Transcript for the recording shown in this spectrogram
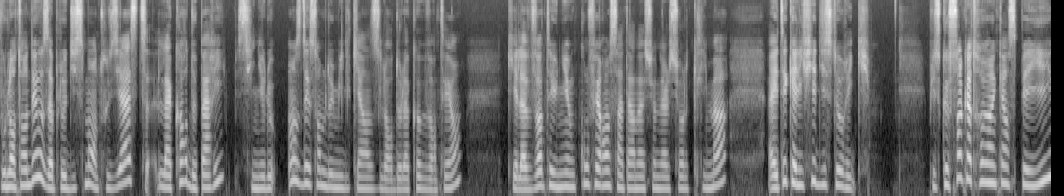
Vous l'entendez aux applaudissements enthousiastes, l'accord de Paris, signé le 11 décembre 2015 lors de la COP 21, qui est la 21e conférence internationale sur le climat, a été qualifié d'historique. Puisque 195 pays,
